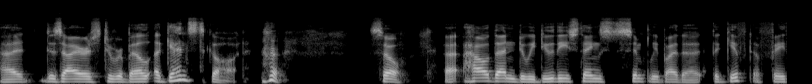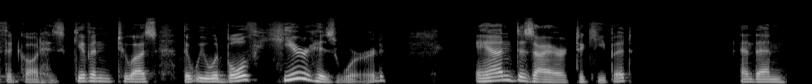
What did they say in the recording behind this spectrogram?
uh, desires to rebel against God. so, uh, how then do we do these things? Simply by the, the gift of faith that God has given to us, that we would both hear his word and desire to keep it and then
